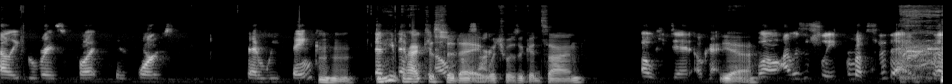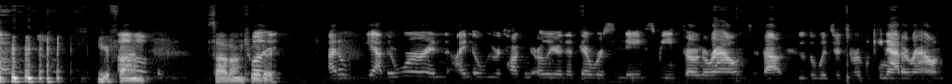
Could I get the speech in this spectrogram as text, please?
Kelly Oubre's foot is worse than we think. hmm Then- And he practiced today, which was a good sign. Oh, he did. Okay. Yeah, Well, I was asleep for most of the day, so you're fine. um, Saw it on Twitter. I don't. Yeah, there were, and I know we were talking earlier that there were some names being thrown around about who the Wizards were looking at around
